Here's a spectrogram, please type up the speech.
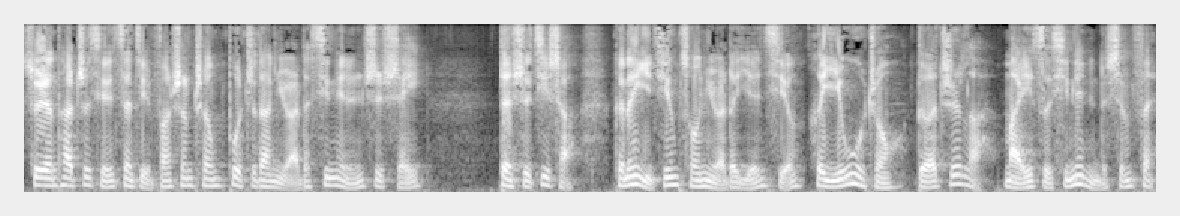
虽然他之前向警方声称不知道女儿的新恋人是谁，但实际上可能已经从女儿的言行和遗物中得知了马一子新恋人的身份，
